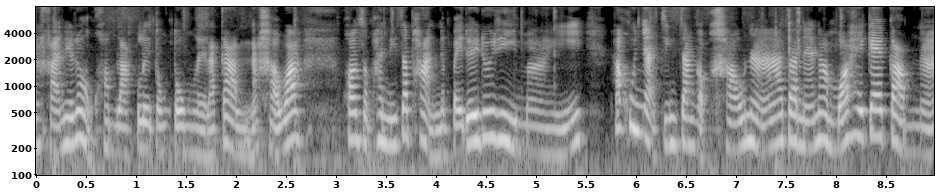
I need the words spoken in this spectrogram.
นะคะ ในเรื่องของความรักเลยตรงๆเลยละกันนะคะ ว่าความสัมพันธ์นี้จะผ่านกันไปได้ด้วยดีไหม ถ้าคุณอยากจริงจังกับเขานะ จะแนะนำว่าให้แก้กรรมนะ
